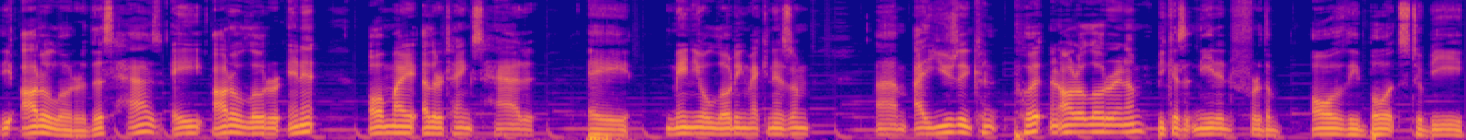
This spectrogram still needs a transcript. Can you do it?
the auto loader. This has a auto loader in it. All my other tanks had a manual loading mechanism. Um, I usually couldn't put an auto loader in them because it needed for the all of the bullets to be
